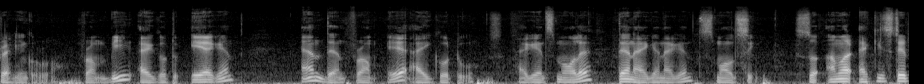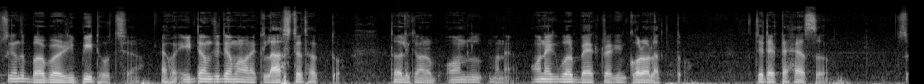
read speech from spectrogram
ট্র্যাকিং করব। From B I go to A again and then from A I go to again small A then again again small C so আমার একই স্টেপস কিন্তু বারবার রিপিট হচ্ছে। এখন এই টার্ম যদি আমার অনেক লাস্টে থাকতো, তাহলে কি আমার অন মানে অনেকবার ব্যাক ট্র্যাকিং করা লাগতো। যেটা একটা হ্যাসল সো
